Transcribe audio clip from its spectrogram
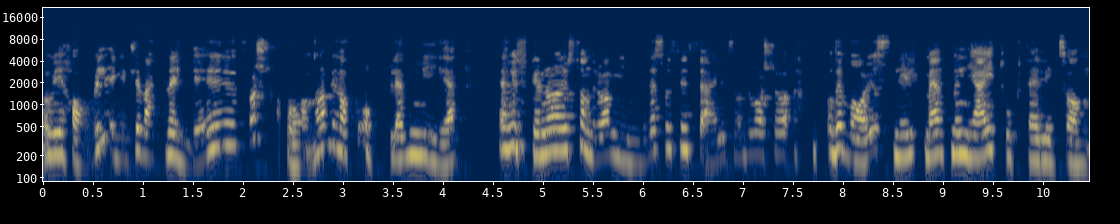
Og vi har vel egentlig vært veldig forskåna. Vi har ikke opplevd mye jeg husker når Sondre var mindre, så syntes jeg liksom det var så Og det var jo snilt ment, men jeg tok det litt sånn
